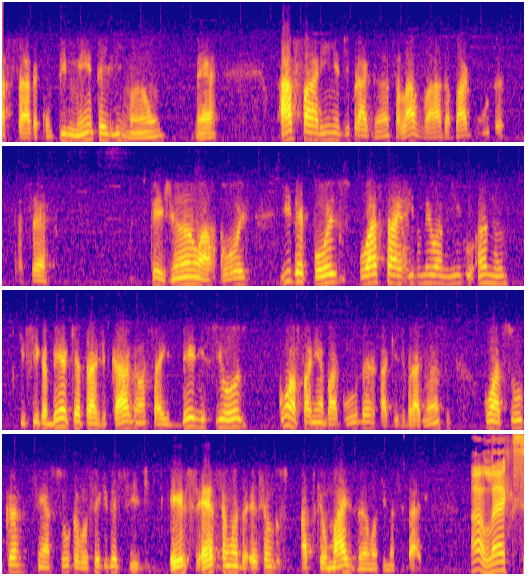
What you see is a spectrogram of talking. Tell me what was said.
assada com pimenta e limão, né? A farinha de Bragança lavada, baguda, tá certo? Feijão, arroz e depois o açaí do meu amigo Anum, que fica bem aqui atrás de casa, um açaí delicioso, com a farinha baguda aqui de Bragança, com açúcar, sem açúcar, você que decide. Esse, essa é uma, esse é um dos pratos que eu mais amo aqui na cidade. Alex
